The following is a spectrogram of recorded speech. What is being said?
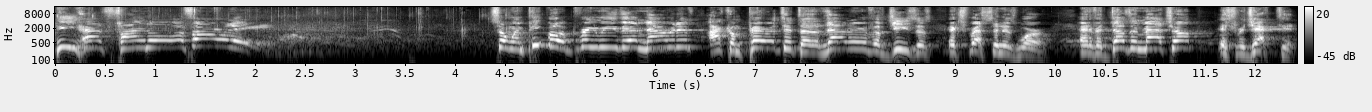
He has final authority. So when people bring me their narrative, I compare it to the narrative of Jesus expressed in his word. And if it doesn't match up, it's rejected.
